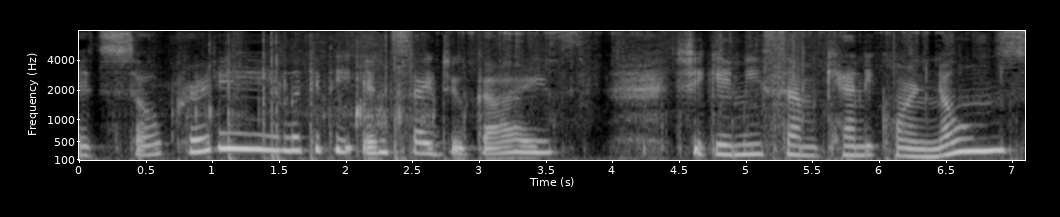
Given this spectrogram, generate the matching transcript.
It's so pretty. Look at the inside, you guys. She gave me some candy corn gnomes.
